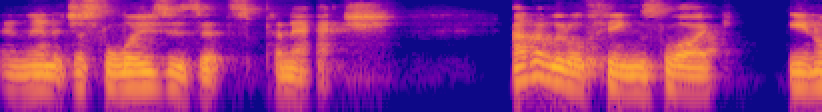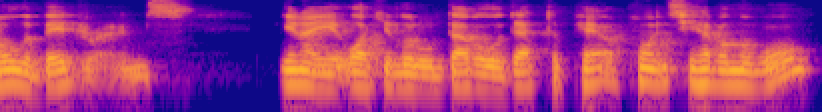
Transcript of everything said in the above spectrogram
and then it just loses its panache. Other little things like in all the bedrooms, you know, like your little double adapter power points you have on the wall,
